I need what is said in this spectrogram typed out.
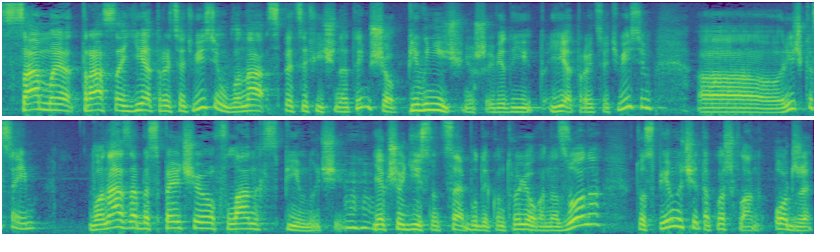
Саме траса Є38 вона специфічна тим, що північніше від Є38 річка Сейм. Вона забезпечує фланг з півночі. Якщо дійсно це буде контрольована зона, то з півночі також фланг. Отже,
